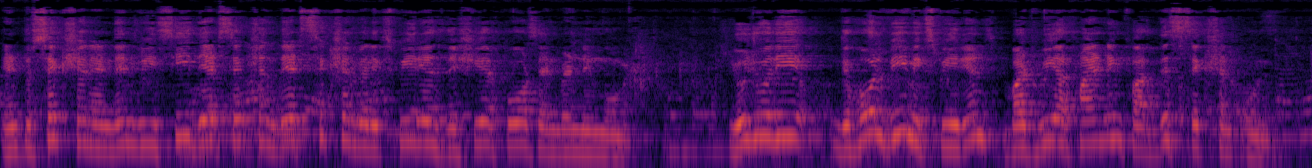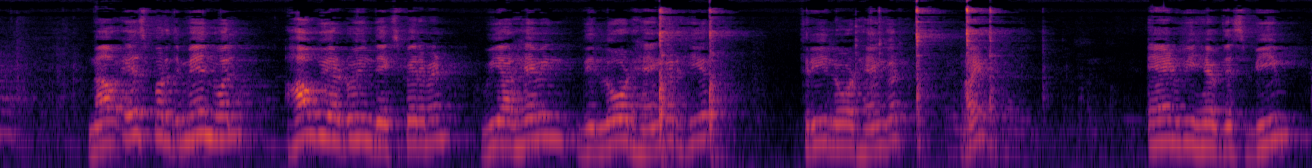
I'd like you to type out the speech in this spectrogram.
into section and then we see that section, that section will experience the shear force and bending moment. Usually the whole beam experience, but we are finding for this section only. Now as per the manual, how we are doing the experiment, we are having the load hanger here, three load hanger, right? And we have this beam.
